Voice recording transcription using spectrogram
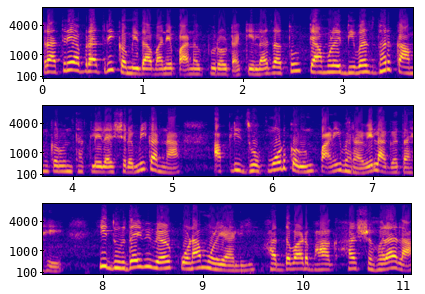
रात्री अपरात्री कमी दाबाने पाणी पुरवठा केला जातो त्यामुळे दिवसभर काम करून थकलेल्या श्रमिकांना आपली झोपमोड करून पाणी भरावे लागत आहे. ही दुर्दैवी वेळ कोणामुळे आली? हद्दवाड भाग हा शहराला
